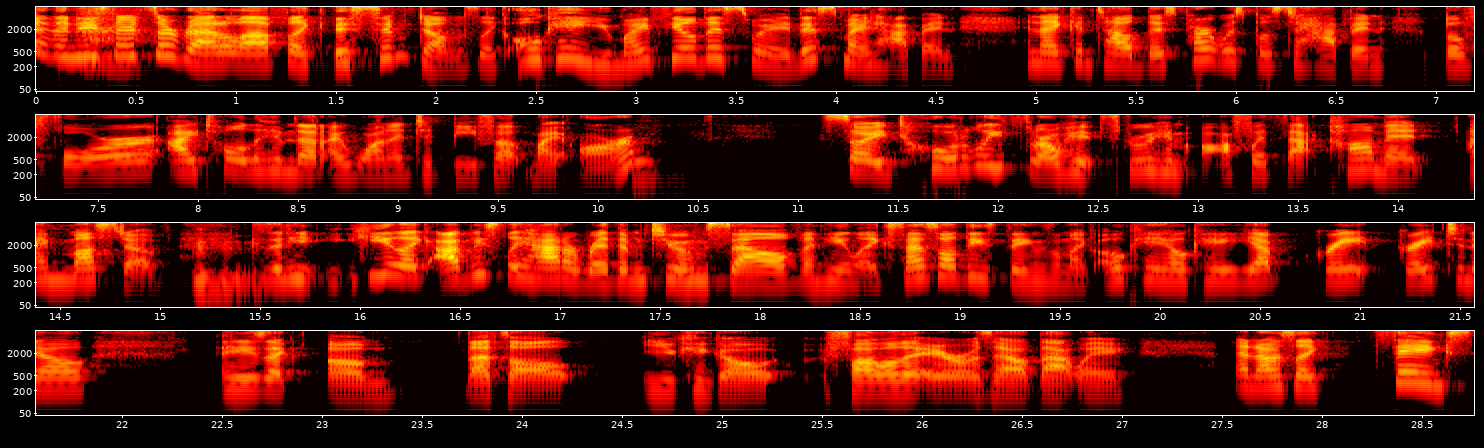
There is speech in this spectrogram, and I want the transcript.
And then he starts to rattle off like the symptoms, like, okay, you might feel this way, this might happen. And I can tell this part was supposed to happen before I told him that I wanted to beef up my arm. So I totally throw him threw him off with that comment. I must have. Because then he he like obviously had a rhythm to himself and he like says all these things. I'm like, okay, okay, yep, great, great to know. And he's like, um, that's all. You can go follow the arrows out that way. And I was like, thanks,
